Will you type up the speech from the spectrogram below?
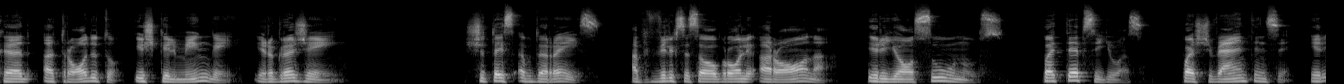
kad atrodytų iškilmingai ir gražiai. Šitais apdarais apvilksi savo brolį Aroną ir jo sūnus, patepsi juos, pašventinsi ir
